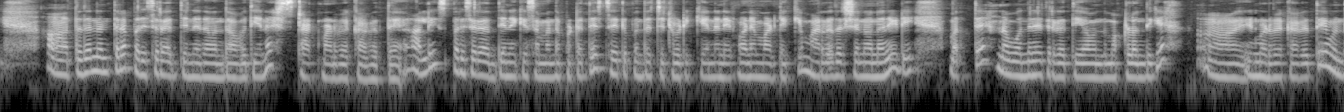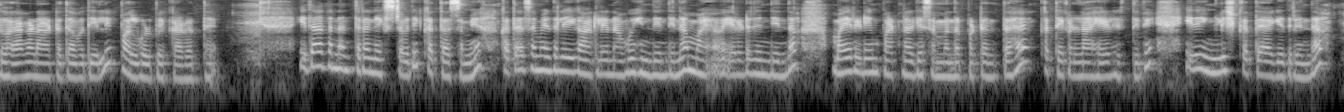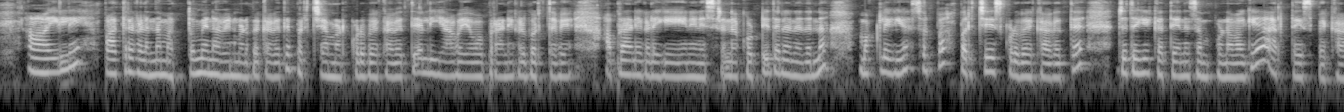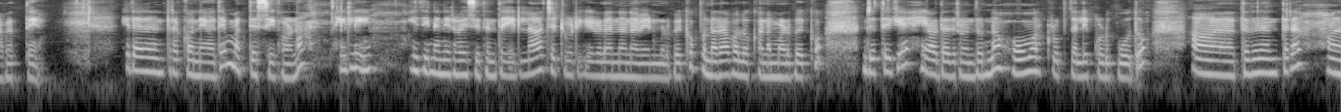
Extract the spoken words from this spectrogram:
ತದನಂತರ ಪರಿಸರ ಅಧ್ಯಯನದ ಒಂದು ಅವಧಿಯನ್ನು ಸ್ಟಾರ್ಟ್ ಮಾಡಬೇಕಾಗುತ್ತೆ. ಅಲ್ಲಿ ಪರಿಸರ ಅಧ್ಯಯನಕ್ಕೆ ಸಂಬಂಧಪಟ್ಟಂತೆ ಸೇತುಪಂಥ ಚಟುವಟಿಕೆಯನ್ನು ನಿರ್ವಹಣೆ ಮಾಡಲಿಕ್ಕೆ ಮಾರ್ಗದರ್ಶನವನ್ನು ನೀಡಿ, ಮತ್ತೆ ನಾವು ಒಂದನೇ ತರಗತಿಯ ಒಂದು ಮಕ್ಕಳೊಂದಿಗೆ ಏನು ಮಾಡಬೇಕಾಗುತ್ತೆ? ಒಂದು ಹೊರಾಂಗಣ ಆಟದ ಅವಧಿಯಲ್ಲಿ ಪಾಲ್ಗೊಳ್ಬೇಕಾಗತ್ತೆ. ಇದಾದ ನಂತರ ನೆಕ್ಸ್ಟ್ ಅವಧಿ ಕಥಾ ಸಮಯ ಕಥಾ ಸಮಯದಲ್ಲಿ ಈಗಾಗಲೇ ನಾವು ಹಿಂದಿನ ದಿನ ಮ, ಎರಡು ದಿನದಿಂದ ಮೈ ರೀಡಿಂಗ್ ಪಾರ್ಟ್ನರ್ಗೆ ಸಂಬಂಧಪಟ್ಟಂತಹ ಕಥೆಗಳನ್ನ ಹೇಳಿರ್ತೀವಿ ಇದು ಇಂಗ್ಲೀಷ್ ಕಥೆ ಆಗಿದ್ದರಿಂದ ಇಲ್ಲಿ ಪಾತ್ರಗಳನ್ನು ಮತ್ತೊಮ್ಮೆ ನಾವೇನು ಮಾಡಬೇಕಾಗತ್ತೆ, ಪರಿಚಯ ಮಾಡಿಕೊಡ್ಬೇಕಾಗತ್ತೆ. ಅಲ್ಲಿ ಯಾವ ಯಾವ ಪ್ರಾಣಿಗಳು ಬರ್ತವೆ, ಆ ಪ್ರಾಣಿಗಳಿಗೆ ಏನೇನು ಹೆಸರನ್ನು ಕೊಟ್ಟಿದ್ದಾರೆ ಅನ್ನೋದನ್ನು ಮಕ್ಕಳಿಗೆ ಸ್ವಲ್ಪ ಪರಿಚಯಿಸ್ಕೊಡ್ಬೇಕಾಗತ್ತೆ. ಜೊತೆಗೆ ಕಥೆಯನ್ನು ಸಂಪೂರ್ಣವಾಗಿ ಅರ್ಥೈಸಬೇಕಾಗತ್ತೆ. ಇದಾದ ನಂತರ ಕೊನೆಯದೇ ಮತ್ತೆ ಸಿಗೋಣ. ಇಲ್ಲಿ ಈ ದಿನ ನಿರ್ವಹಿಸಿದಂಥ ಎಲ್ಲ ಚಟುವಟಿಕೆಗಳನ್ನು ನಾವೇನು ಮಾಡಬೇಕು? ಪುನರಾವಲೋಕನ ಮಾಡಬೇಕು. ಜೊತೆಗೆ ಯಾವುದಾದ್ರೂ ಒಂದನ್ನು ಹೋಮ್ವರ್ಕ್ ರೂಪದಲ್ಲಿ ಕೊಡ್ಬೋದು. ತದನಂತರ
